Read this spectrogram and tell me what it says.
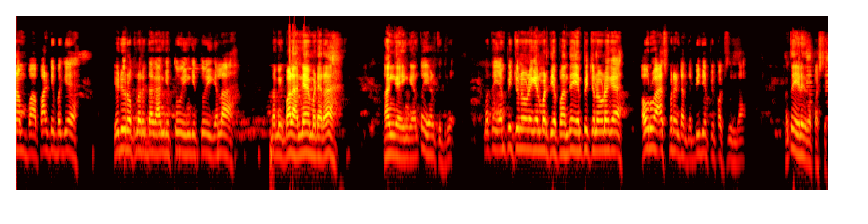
ನಮ್ಮ ಪಾರ್ಟಿ ಬಗ್ಗೆ ಯಡಿಯೂರಪ್ಪನವ್ರಿದ್ದಾಗ ಹಂಗಿತ್ತು, ಹಿಂಗಿತ್ತು, ಈಗೆಲ್ಲ ನಮಗೆ ಭಾಳ ಅನ್ಯಾಯ ಮಾಡ್ಯಾರ. ಹಂಗೆ, ಹಿಂಗೆ ಅಂತ ಹೇಳ್ತಿದ್ರು. ಮತ್ತು ಎಂ ಪಿ ಚುನಾವಣೆಗೆ ಏನು ಮಾಡ್ತೀಯಪ್ಪ ಅಂದೆ, ಎಂ ಪಿ ಚುನಾವಣೆಗೆ ಅವರು ಆಸ್ಪರೆಂಟ್ ಅಂತೆ, ಬಿ ಜೆ ಪಿ ಪಕ್ಷದಿಂದ ಅಂತ ಹೇಳಿದ್ರಪ್ಪ ಅಷ್ಟೇ.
